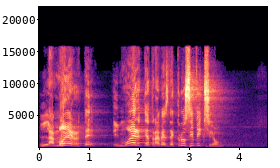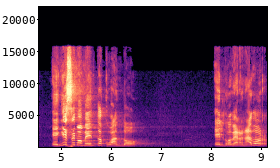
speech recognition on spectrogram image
la muerte y muerte a través de crucifixión, en ese momento cuando el gobernador,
